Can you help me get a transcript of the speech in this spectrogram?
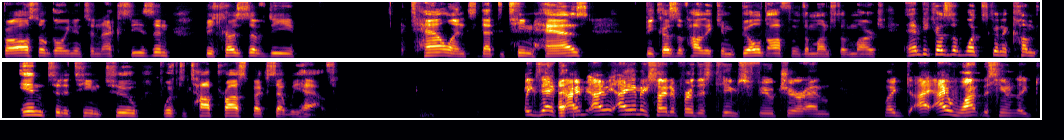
but also going into next season because of the talent that the team has, because of how they can build off of the month of March, and because of what's going to come into the team too with the top prospects that we have. Exactly. I, I, I am excited for this team's future, and like I, I want this team like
